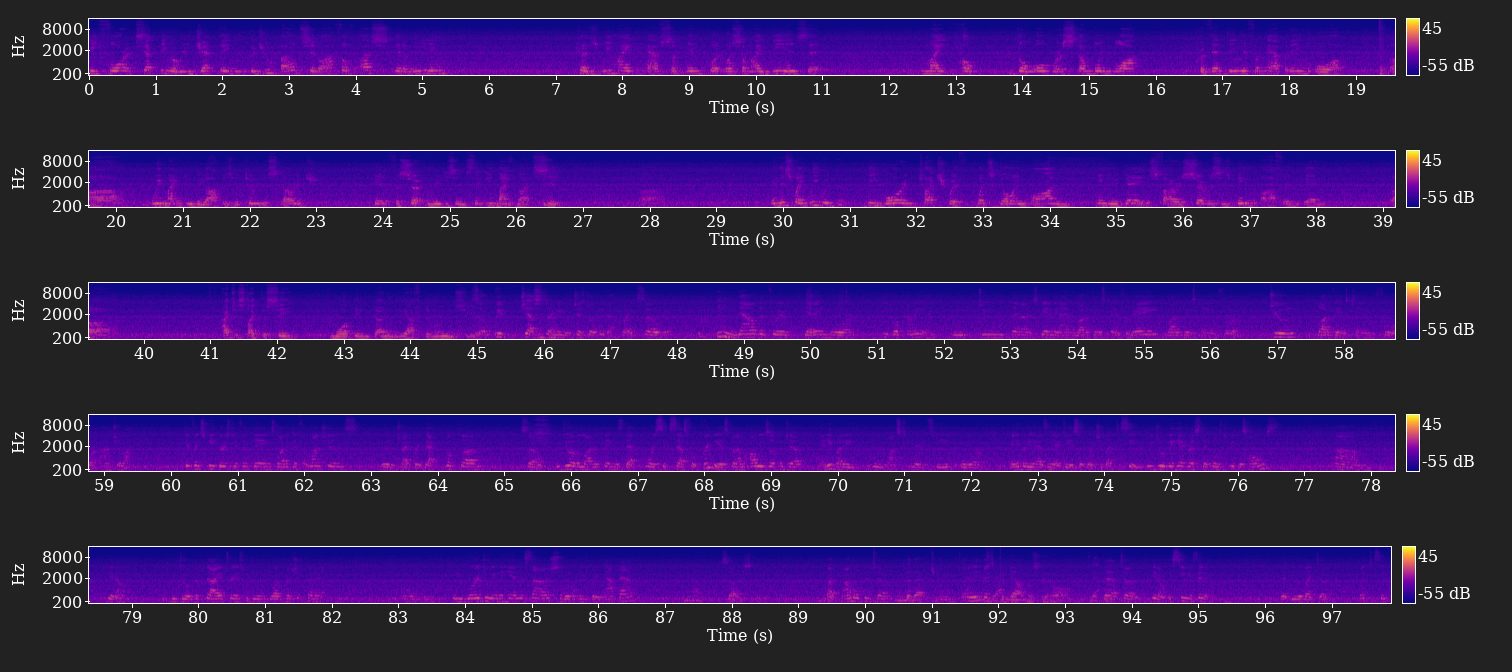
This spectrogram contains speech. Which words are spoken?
before accepting or rejecting, could you bounce it off of us in a meeting? Because we might have some input or some ideas that might help go over a stumbling block, preventing it from happening, or uh, we might do the opposite to discourage it for certain reasons that you might not see. Uh, In this way, we would be more in touch with what's going on in your day as far as services being offered and uh, I'd just like to see more being done in the afternoons here. So we've just, I mean, we've just opened up, right? So now that we're getting more people coming in, we do plan on expanding. I have a lot of things planned for May, a lot of things planned for June, a lot of things planned for uh, July. Different speakers, different things, a lot of different lunches. We're gonna try to bring back the book club. So we do have a lot of things that were successful previous, but I'm always open to anybody who wants to come in and speak or anybody who has any ideas of what you'd like to see. We do have a hairdresser that goes to people's homes. Um, You know, we do have the podiatrist, we do have the blood pressure clinic. Um, We were doing the hand massage, so we're hoping to bring that back. So, but I'm open to Remember that, anything That was good. Yeah. that, uh, you know, is senior fitting, that you would like to, like to see.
